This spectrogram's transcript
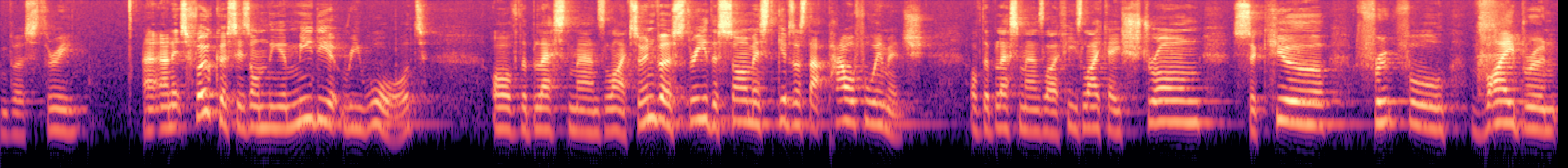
in verse 3. And its focus is on the immediate reward of the blessed man's life. So in verse 3, the psalmist gives us that powerful image of the blessed man's life. He's like a strong, secure, fruitful, vibrant,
